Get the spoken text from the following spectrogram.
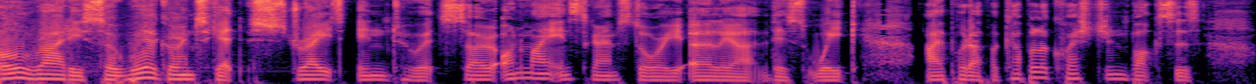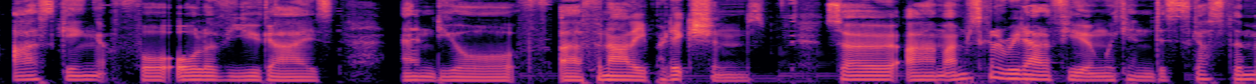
Alrighty, so we are going to get straight into it. So, on my Instagram story earlier this week, I put up a couple of question boxes asking for all of you guys and your uh, finale predictions. So, um, I'm just going to read out a few and we can discuss them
